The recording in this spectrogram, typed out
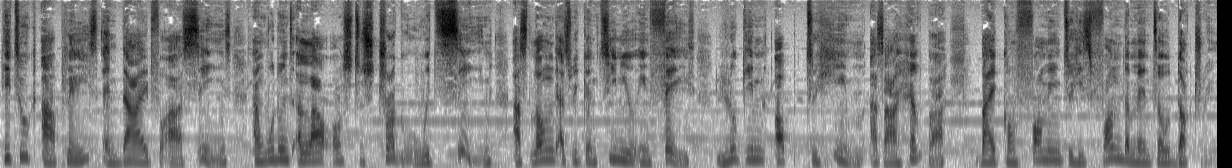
He took our place and died for our sins and wouldn't allow us to struggle with sin as long as we continue in faith, looking up to Him as our helper by conforming to His fundamental doctrine.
